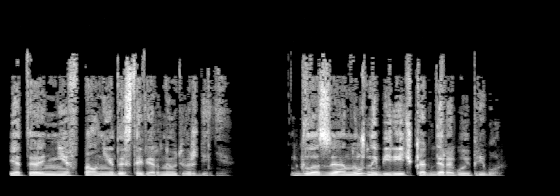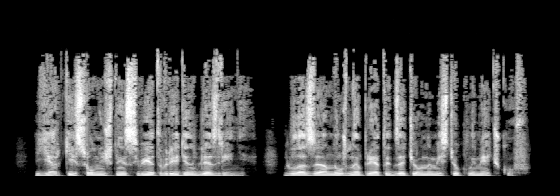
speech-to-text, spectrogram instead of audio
Это не вполне достоверное утверждение. Глаза нужно беречь как дорогой прибор. Яркий солнечный свет вреден для зрения. Глаза нужно прятать за темными стеклами очков.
